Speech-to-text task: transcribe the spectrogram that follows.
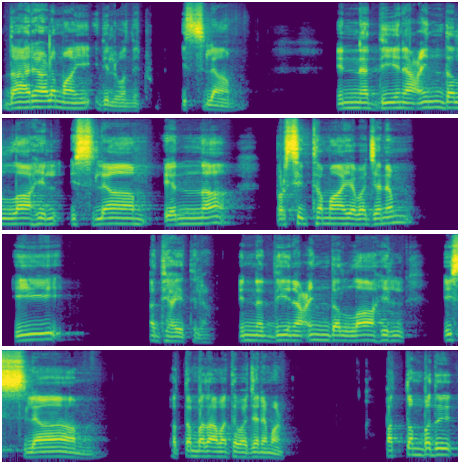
ധാരാളമായി ഇതിൽ വന്നിട്ടുണ്ട്. ഇസ്ലാം. ഇന്ന ദീന ഐന്ദല്ലാഹിൽ ഇസ്ലാം എന്ന പ്രസിദ്ധമായ വചനം ഈ അധ്യായത്തിലാണ്. ഇന്ന ദീന ഐന്ദല്ലാഹിൽ ഇസ്ലാം. പത്തൊമ്പതാമത്തെ വചനമാണ്. പത്തൊമ്പത്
